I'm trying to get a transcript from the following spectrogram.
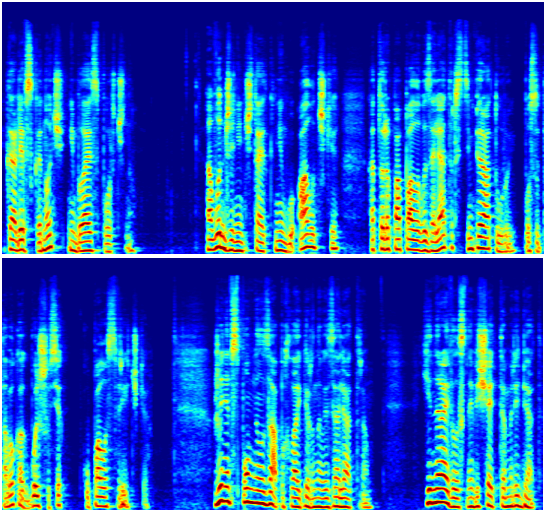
и королевская ночь не была испорчена. А вот Женя читает книгу Алочки, которая попала в изолятор с температурой после того, как больше всех купалась в речке. Женя вспомнила запах лагерного изолятора. Ей нравилось навещать там ребят.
